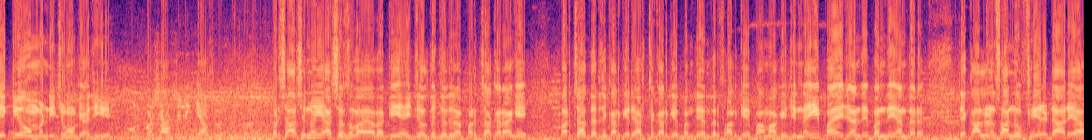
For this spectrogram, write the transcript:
ਇਹ ਕਿਉਂ ਮੰਡੀ ਚੌਂਕ ਆ ਜੀ ਇਹ? ਹੁਣ ਪ੍ਰਸ਼ਾਸਨ ਨੇ ਕੀ ਆਸ਼ਵਾਸਨ ਦਵਾਇਆ? ਪ੍ਰਸ਼ਾਸਨ ਨੂੰ ਇਹ ਆਸ਼ਵਾਸਨ ਆਇਆ ਵਾ ਕਿ ਅਸੀਂ ਜਲਦ ਤੋਂ ਜਲਦ ਨਾਲ ਪਰਚਾ ਕਰਾਂਗੇ। ਪਰਚਾ ਦਰਜ ਕਰਕੇ ਅਰੈਸਟ ਕਰਕੇ ਬੰਦੇ ਅੰਦਰ ਫੜ ਕੇ ਪਾਵਾਂਗੇ। ਜੇ ਨਹੀਂ ਪਾਏ ਜਾਂਦੇ ਬੰਦੇ ਅੰਦਰ ਤੇ ਕੱਲ ਨੂੰ ਸਾਨੂੰ ਫੇਰ ਡਰਿਆ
